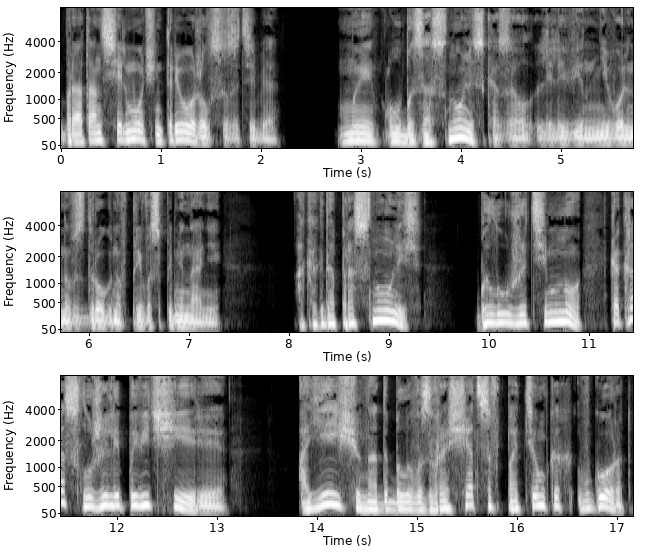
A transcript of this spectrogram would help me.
«Брат Ансельм очень тревожился за тебя». «Мы оба заснули», — сказал Лилевин, невольно вздрогнув при воспоминании. «А когда проснулись, было уже темно, как раз служили по вечере а ей еще надо было возвращаться в потемках в город.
